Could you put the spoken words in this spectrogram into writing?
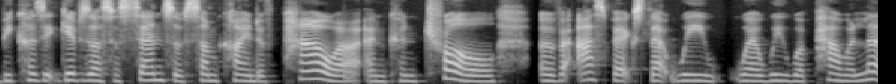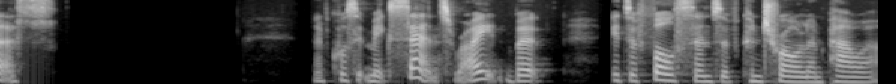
because it gives us a sense of some kind of power and control over aspects that we where we were powerless. And of course it makes sense right? But it's a false sense of control and power.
